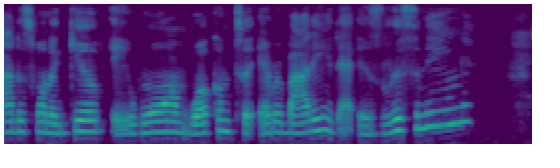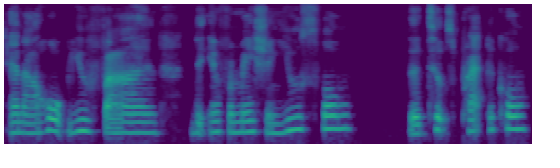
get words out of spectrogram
I just want to give a warm welcome to everybody that is listening. And I hope you find the information useful, the tips practical,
